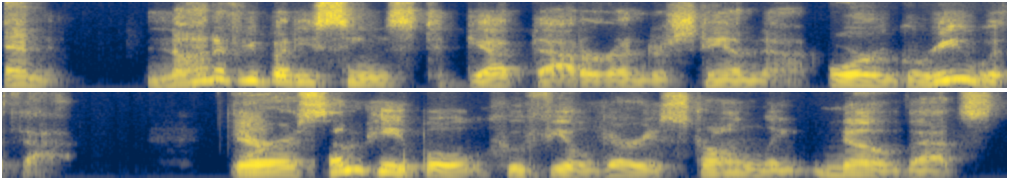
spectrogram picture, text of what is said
And not everybody seems to get that or understand that or agree with that. There yeah. are some people who feel very strongly, no, that's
